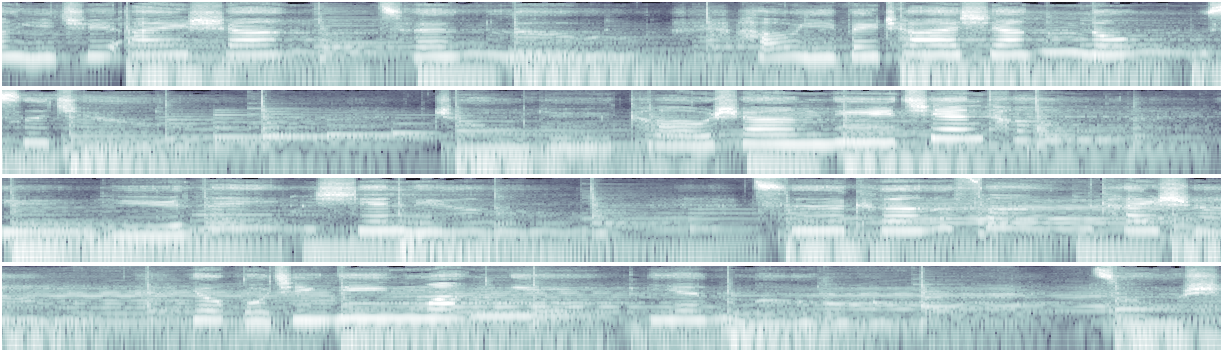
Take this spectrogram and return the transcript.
唱一曲爱上层楼，好一杯茶香浓似酒。终于靠上你肩头，欲语泪先流。此刻放开手，又不禁凝望你眼眸，总是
